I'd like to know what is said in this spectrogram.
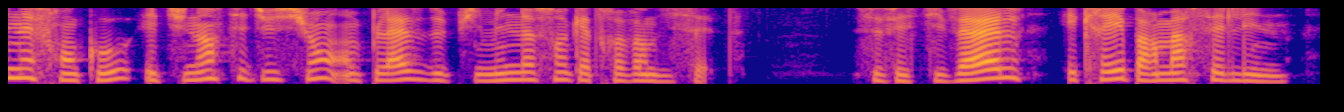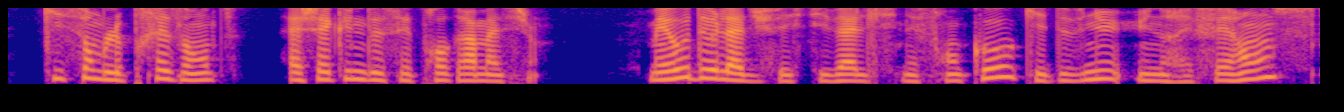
Ciné Franco est une institution en place depuis 1997. Ce festival est créé par Marcel qui semble présente à chacune de ses programmations. Mais au-delà du festival Ciné Franco, qui est devenu une référence,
